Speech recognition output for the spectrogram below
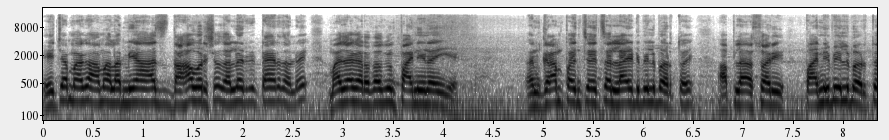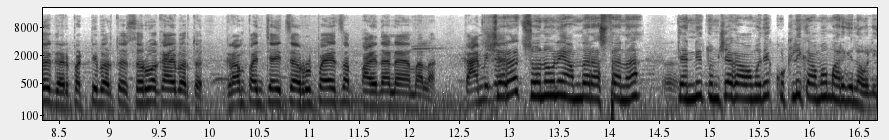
याच्या मागं आम्हाला मी आज दहा वर्ष झालं रिटायर झालो आहे माझ्या घरात अजून पाणी नाही आहे आणि ग्रामपंचायतचं लाइट बिल भरतोय. आपला सॉरी पाणी बिल भरतोय घरपट्टी भरतोय सर्व काय भरतोय. ग्रामपंचायतचा रुपयाचा फायदा नाही आम्हाला. का आम्ही काय- शरद सोनवणे आमदार असताना त्यांनी तुमच्या गावामध्ये कुठली कामं मार्गी लावली?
